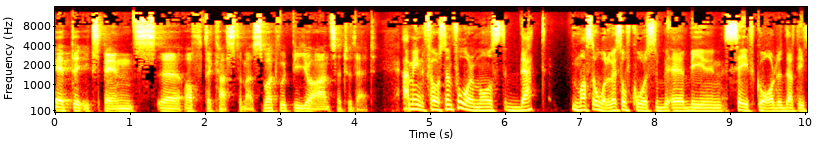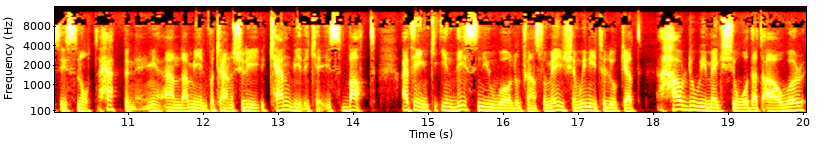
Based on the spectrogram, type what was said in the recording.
at the expense uh, of the customers. What would be your answer to that? I mean, first and foremost, that must always, of course, uh, be safeguarded that this is not happening. And I mean, potentially it can be the case. But I think in this new world of transformation, we need to look at how do we make sure that our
